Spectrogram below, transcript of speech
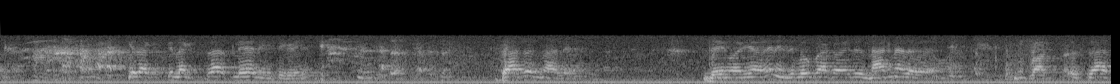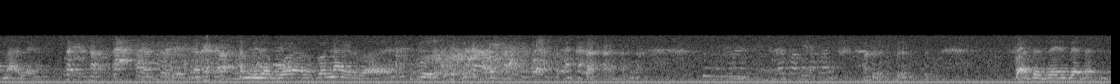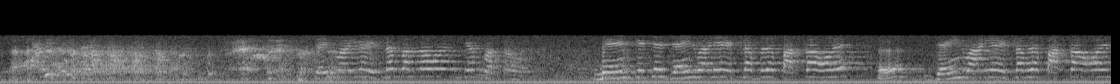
કેટલાક કેટલાક ત્રાસ લે નહીં તીકડે ત્રાસ જ ના લે. જય મળ્યા હોય ને બહુ પાક આવે તો નાક ના લેવાય શ્વાસ ના લે. બીજા ભોળા લોકો ના કરતા આવે પાછળ જઈને બેઠા. જૈન વાળિયા એટલા પાકા હોય કેમ પાકા હોય? બેન કે છે જૈન વાળિયા એટલા બધા પાકા હોય? જૈન વાળિયા એટલા બધા પાકા હોય?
